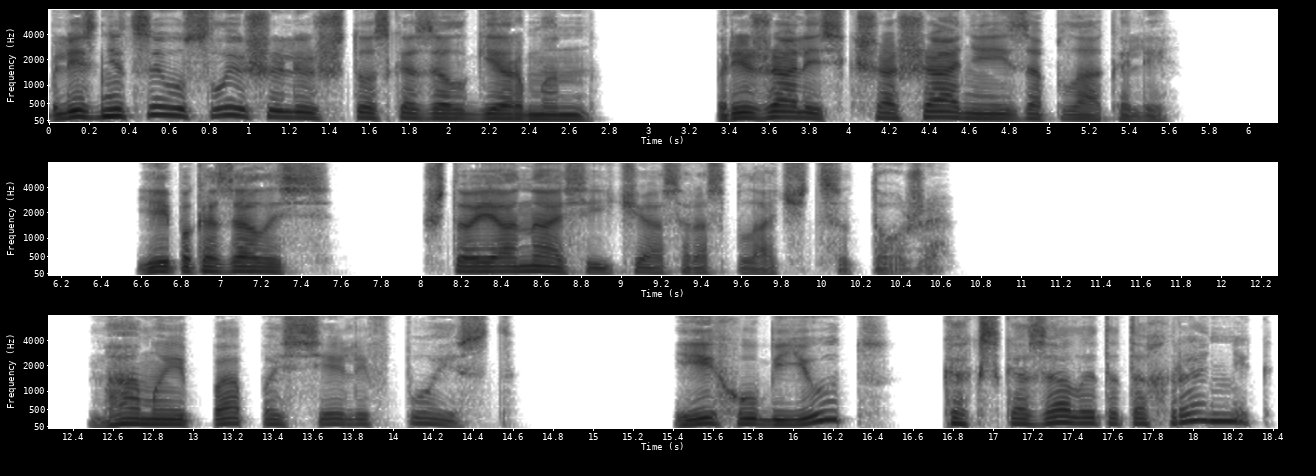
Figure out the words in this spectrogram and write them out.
Близнецы услышали, что сказал Герман, прижались к Шашане и заплакали. Ей показалось, что и она сейчас расплачется тоже. Мама и папа сели в поезд. «Их убьют, как сказал этот охранник?»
